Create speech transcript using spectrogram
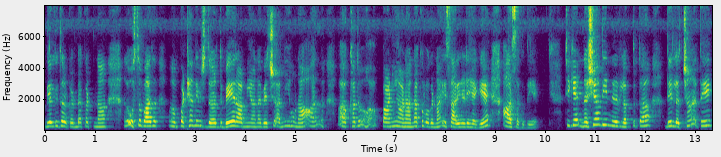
ਦਿਲ ਦੀ ਧੜਕਣ ਦਾ ਘਟਣਾ, ਉਸ ਤੋਂ ਬਾਅਦ ਪੱਠਿਆਂ ਦੇ ਵਿੱਚ ਦਰਦ ਬੇਆਰਾਮੀ ਆਉਣਾ ਬੇਚੈਨੀ ਹੋਣਾ ਅੱਖਾਂ ਤੋਂ ਪਾਣੀ ਆਉਣਾ, ਨੱਕ ਵਗਣਾ ਇਹ ਸਾਰੇ ਜਿਹੜੇ ਹੈਗੇ ਆ ਆ ਸਕਦੇ ਹੈ। ਠੀਕ ਹੈ? ਨਸ਼ਿਆਂ ਦੀ ਨਿਰਲਿਪਤਤਾ ਦੇ ਲੱਛਣ ਅਤੇ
